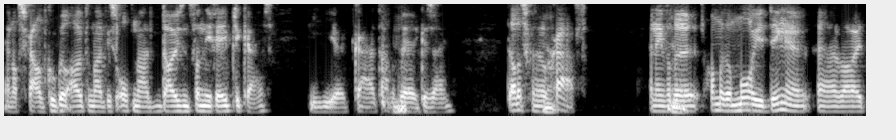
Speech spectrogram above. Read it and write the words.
En dan schaalt Google automatisch op naar duizend van die replica's die uh, kaart aan het werken zijn. Dat is gewoon heel gaaf. En een van de andere mooie dingen uh, waar wij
